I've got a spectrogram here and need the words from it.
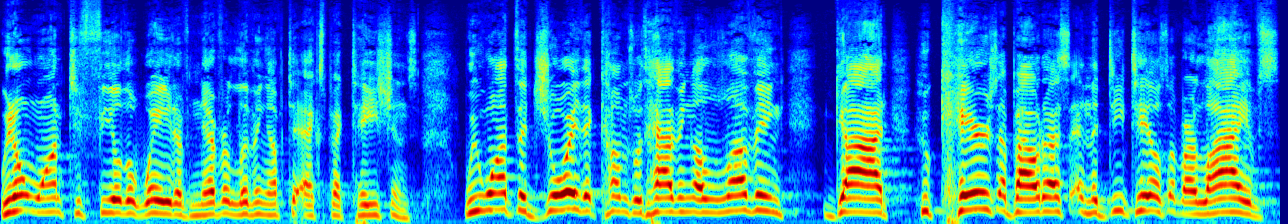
We don't want to feel the weight of never living up to expectations. We want the joy that comes with having a loving God who cares about us and the details of our lives.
